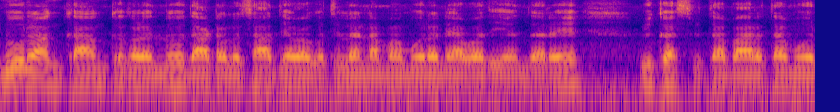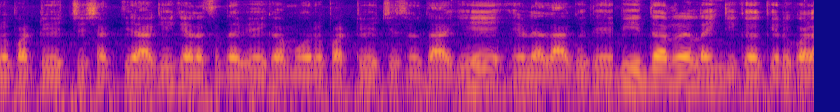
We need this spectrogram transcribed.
ನೂರು ಅಂಕ, ಅಂಕಗಳನ್ನು ದಾಟಲು ಸಾಧ್ಯವಾಗುತ್ತಿಲ್ಲ. ನಮ್ಮ ಮೂರನೇ ಅವಧಿ ಎಂದರೆ ವಿಕಸಿತ ಭಾರತ ಮೂರು ಪಟ್ಟು ಹೆಚ್ಚು ಶಕ್ತಿಯಾಗಿ ಕೆಲಸದ ವೇಗ ಮೂರು ಪಟ್ಟು ಹೆಚ್ಚಿಸುವುದಾಗಿ ಹೇಳಲಾಗಿದೆ. ಬೀದರ್ ಲೈಂಗಿಕ ಕಿರುಕುಳ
